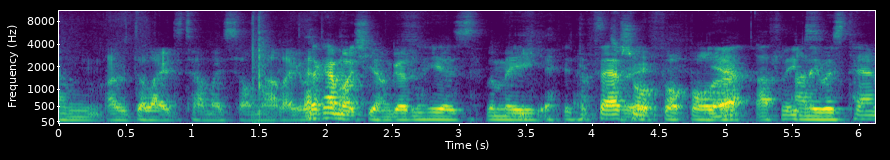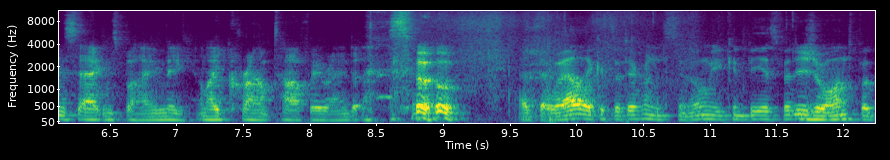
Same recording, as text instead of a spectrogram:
And I was delighted to tell my son that. Like, look how much younger than he is than me. Yeah, He's a professional true. footballer. yeah, athletes. And he was 10 seconds behind me. And I cramped halfway around it. so I said, well, like it's a difference. You know, you can be as fit as you mm. want, but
